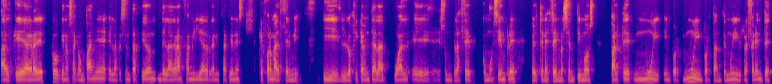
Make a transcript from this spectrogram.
al que agradezco que nos acompañe en la presentación de la gran familia de organizaciones que forma el CERMI y lógicamente a la cual eh, es un placer, como siempre, pertenecer. Nos sentimos parte muy, muy importante, muy referente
